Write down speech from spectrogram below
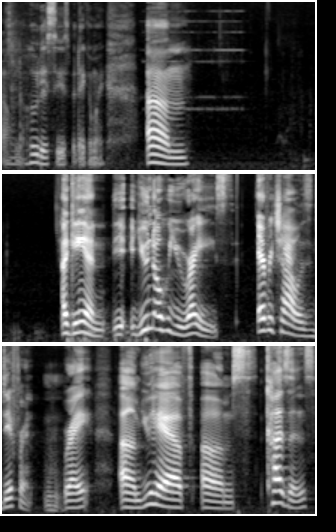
I don't know who this is, but they can wait. Um, again, y- you know who you raise. Every child is different, right? Um, you have um, cousins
